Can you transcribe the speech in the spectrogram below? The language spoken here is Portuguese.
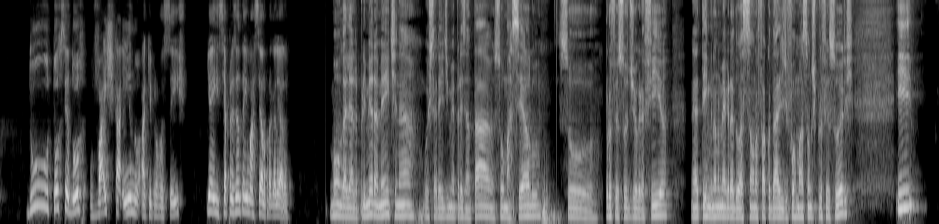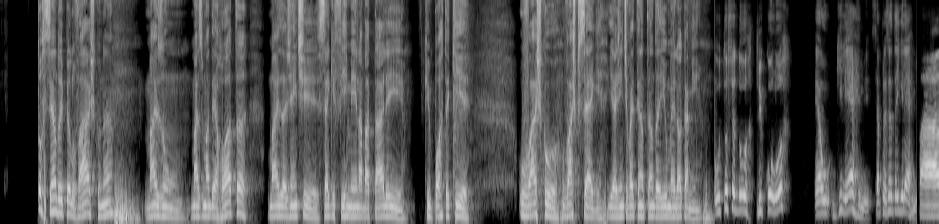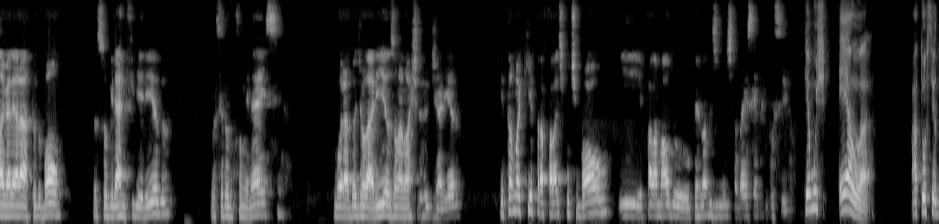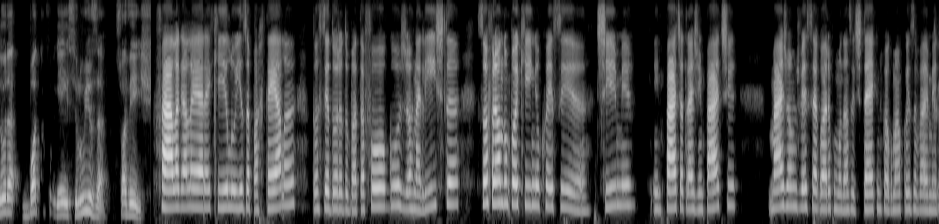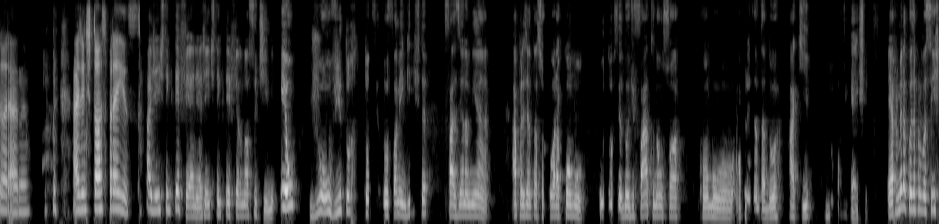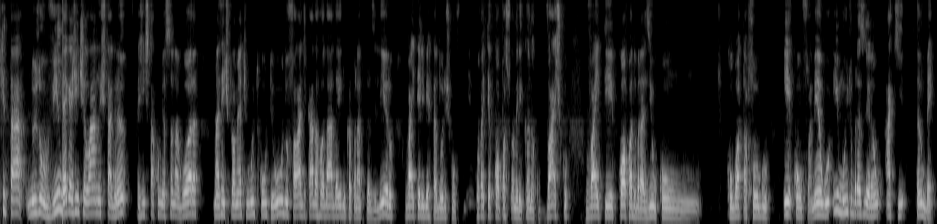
do torcedor vascaíno aqui para vocês. E aí, se apresenta aí, Marcelo, para a galera. Bom, galera, primeiramente, né, gostaria de me apresentar. Eu sou Marcelo, sou professor de geografia, né, terminando minha graduação na Faculdade de Formação dos Professores e torcendo aí pelo Vasco, né? Mais um, mais uma derrota, mas a gente segue firme aí na batalha e o que importa é que o Vasco, o Vasco segue e a gente vai tentando aí o melhor caminho. O torcedor tricolor é o Guilherme. Se apresenta aí, Guilherme. Fala galera, tudo bom? Eu sou o Guilherme Figueiredo, torcedor do Fluminense, morador de Olaria, Zona Norte do Rio de Janeiro. E estamos aqui para falar de futebol e falar mal do Fernando Diniz também, sempre que possível. Temos ela, a torcedora botafoguense. Luísa, sua vez. Fala galera, aqui Luísa Portela, torcedora do Botafogo, jornalista, sofrendo um pouquinho com esse time, empate atrás de empate, mas vamos ver se agora com mudança de técnico alguma coisa vai melhorar, né? A gente torce para isso. A gente tem que ter fé, né? A gente tem que ter fé no nosso time. Eu, João Vitor, torcedor flamenguista, fazendo a minha apresentação agora como o torcedor de fato, não só como apresentador aqui do podcast. É a primeira coisa para vocês que está nos ouvindo, pega a gente lá no Instagram. A gente está começando agora, mas a gente promete muito conteúdo, falar de cada rodada aí do Campeonato Brasileiro. Vai ter Libertadores com o Flamengo, vai ter Copa Sul-Americana com o Vasco, vai ter Copa do Brasil com com o Botafogo e com o Flamengo e muito Brasileirão aqui também.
